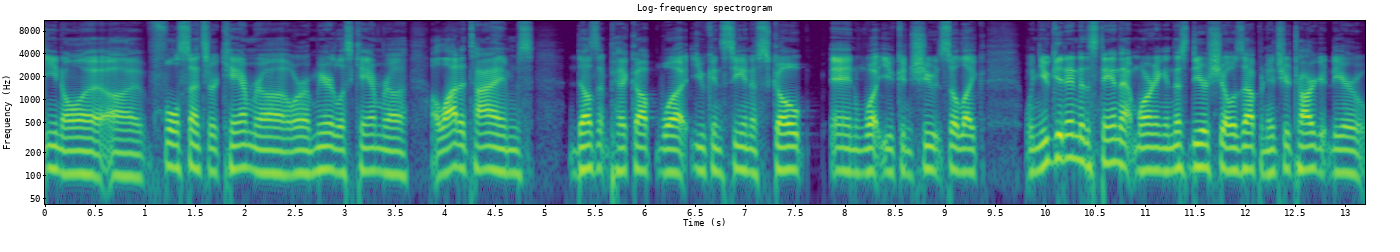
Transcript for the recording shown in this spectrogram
you know, a, a, full sensor camera or a mirrorless camera. A lot of times doesn't pick up what you can see in a scope and what you can shoot. So, like, when you get into the stand that morning and this deer shows up and it's your target deer,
